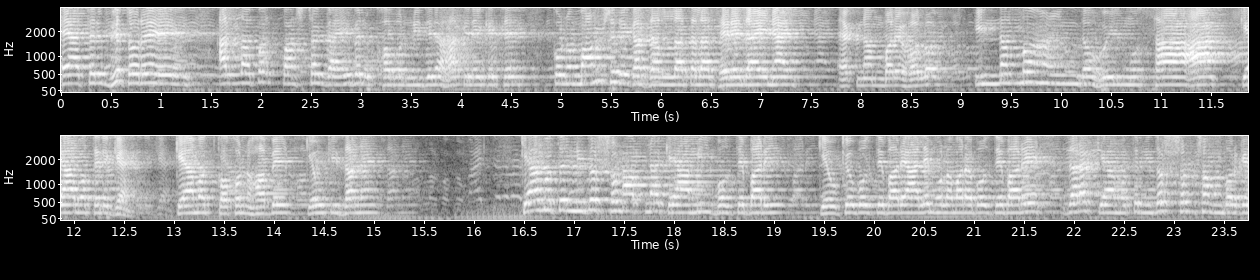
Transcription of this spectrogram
এতের ভেতরে আল্লাহ পাক পাঁচটা গায়েবের খবর নিজের হাতে রেখেছেন। কোন মানুষের কাছে আল্লাহ তালা ছেড়ে যায় নাই। এক নম্বরে হলো কেয়ামতের জ্ঞান। কেয়ামত কখন হবে, কেউ কি জানে? কেয়ামতের নিদর্শন আপনাকে আমি বলতে পারি। কেউ কেউ বলতে পারে, আলেম ওলামারা বলতে পারে, যারা কেয়ামতের নিদর্শন সম্পর্কে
